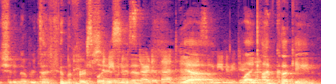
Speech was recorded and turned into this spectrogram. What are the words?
you should have never done it in the first you place shouldn't even you have started that task. Yeah, You need to be doing like this. i'm cooking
